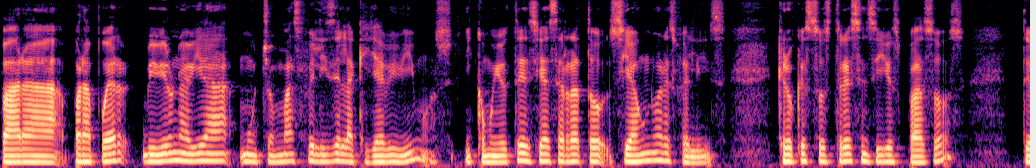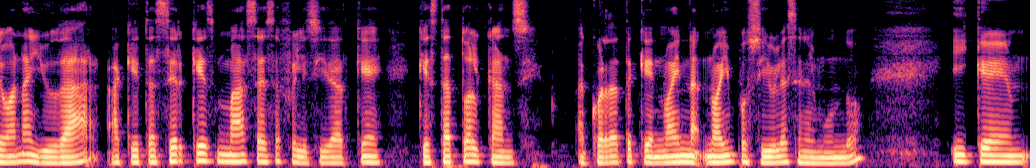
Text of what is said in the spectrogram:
para, para poder vivir una vida mucho más feliz de la que ya vivimos. Y como yo te decía hace rato, si aún no eres feliz, creo que estos tres sencillos pasos te van a ayudar a que te acerques más a esa felicidad que, que está a tu alcance. Acuérdate que no hay, no hay imposibles en el mundo y que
